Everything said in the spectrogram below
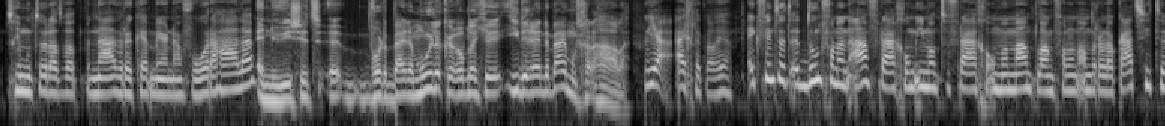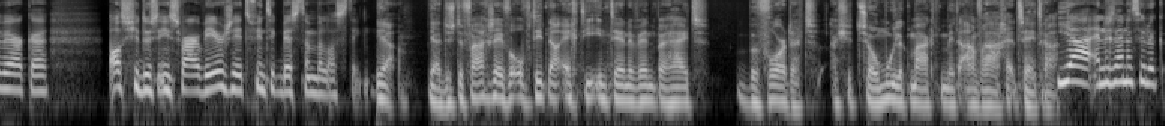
misschien moeten we dat wat benadrukken en meer naar voren halen. En nu is het, eh, wordt het bijna moeilijker omdat je iedereen erbij moet gaan halen. Ja, eigenlijk wel, ja. Ik vind het, het doen van een aanvraag om iemand te vragen om een maand lang van een andere locatie te werken. Als je dus in zwaar weer zit, vind ik best een belasting. Ja, ja dus de vraag is even of dit nou echt die interne wendbaarheid bevordert. Als je het zo moeilijk maakt met aanvragen, et cetera. Ja, en er zijn natuurlijk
